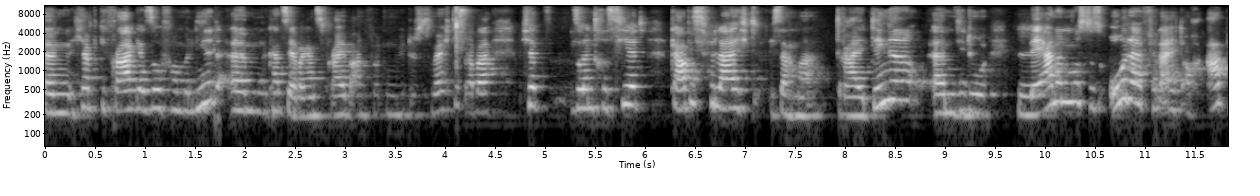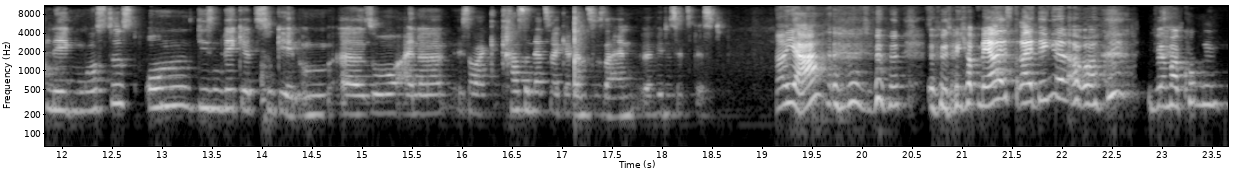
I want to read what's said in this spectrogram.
Ähm, ich habe die Frage so formuliert, ähm, du kannst sie aber ganz frei beantworten, wie du das möchtest, aber mich hat so interessiert, gab es vielleicht, ich sag mal, drei Dinge, ähm, die du lernen musstest oder vielleicht auch ablegen musstest, um diesen Weg jetzt zu gehen, um äh, so eine, ich sag mal, krasse Netzwerkerin zu sein, äh, wie du es jetzt bist? Ah ja, ich habe mehr als drei Dinge, aber ich will mal gucken,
